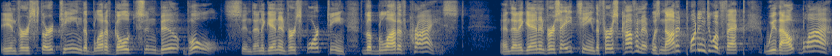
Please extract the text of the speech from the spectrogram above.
In verse 13, the blood of goats and bulls. And then again in verse 14, the blood of Christ. And then again in verse 18, the first covenant was not put into effect without blood.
